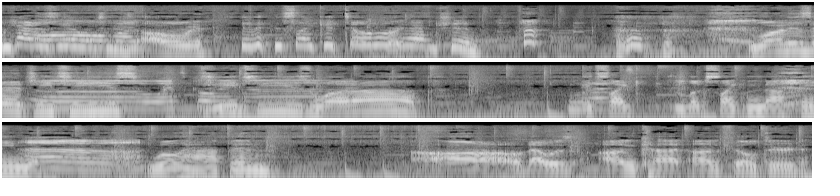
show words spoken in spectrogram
we gotta see Oh how my much Oh, it's like a total reaction. what is that, GTs? Oh, what's going GTs, on? what up? It's like, looks like nothing Uh, will happen. Oh, that was uncut, unfiltered,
